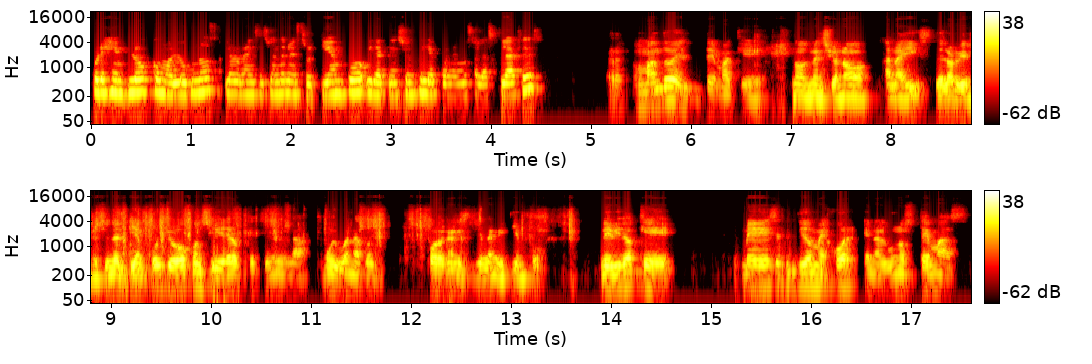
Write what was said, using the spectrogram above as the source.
Por ejemplo, como alumnos, la organización de nuestro tiempo y la atención que le ponemos a las clases. Retomando el tema que nos mencionó Anaís de la organización del tiempo, yo considero que tiene una muy buena organización de mi tiempo, debido a que me he sentido mejor en algunos temas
